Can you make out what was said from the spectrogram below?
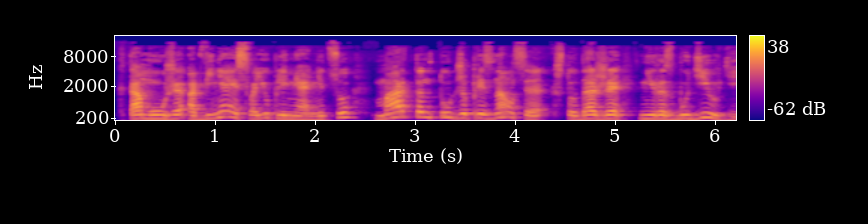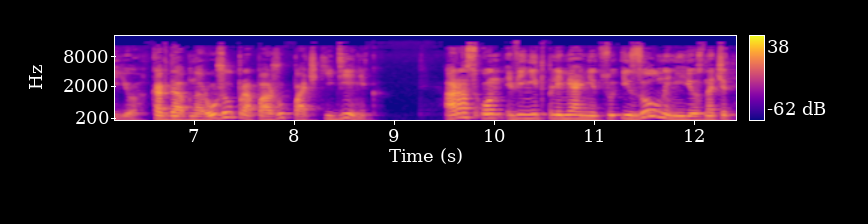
К тому же, обвиняя свою племянницу, Марктон тут же признался, что даже не разбудил ее, когда обнаружил пропажу пачки денег. А раз он винит племянницу и зол на нее, значит,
